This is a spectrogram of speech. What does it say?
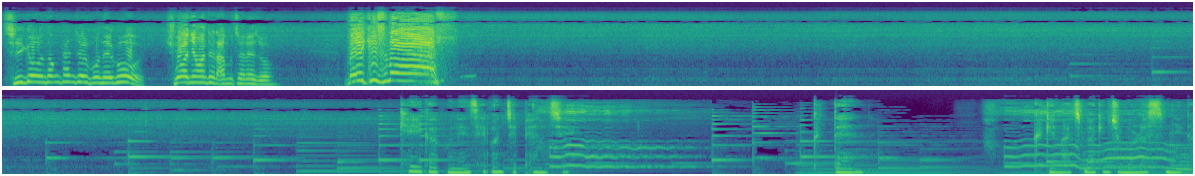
즐거운 성탄절 보내고 주환 형한테 나무 전해줘. 메리 크리스마스! K가 보낸 세 번째 편지. 그땐 그게 마지막인 줄 몰랐습니다.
